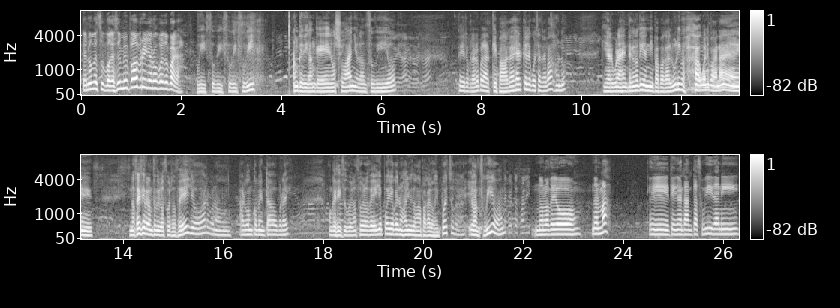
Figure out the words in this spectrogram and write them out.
Que no me suba, que soy muy pobre y yo no puedo pagar. Subí, subí, subí, subí. Aunque digan que en ocho años la han subido. Pero claro, para el que paga es el que le cuesta trabajo, ¿no? Y alguna gente que no tiene ni para pagar luz, ni para pagar agua, ni para nada. Eh, no sé si habrán subido los sueldos de ellos o algo, ¿no? algo han comentado por ahí. Aunque si suben los sueldos de ellos, pues ellos que nos ayudan a pagar los impuestos. Ellos han subido, vamos. No lo veo normal, que tenga tanta subida, ni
